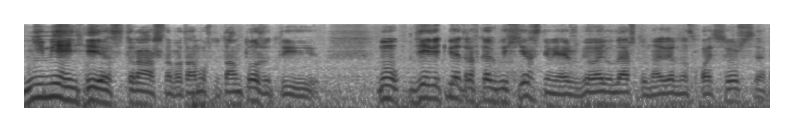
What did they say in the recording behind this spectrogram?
не менее страшно, потому что там тоже ты... Ну, 9 метров как бы хер с ним, я уже говорил, да, что, наверное, спасешься.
